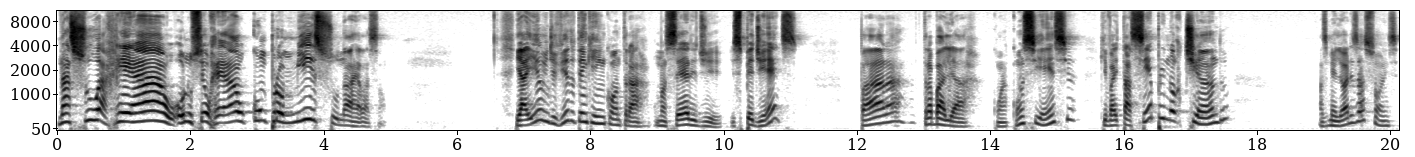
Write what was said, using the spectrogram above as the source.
na sua real ou no seu real compromisso na relação. E aí o indivíduo tem que encontrar uma série de expedientes para trabalhar com a consciência que vai estar sempre norteando as melhores ações.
